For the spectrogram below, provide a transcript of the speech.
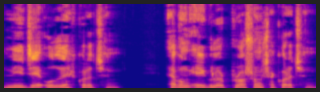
নিজে উল্লেখ করেছেন এবং এগুলোর প্রশংসা করেছেন।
